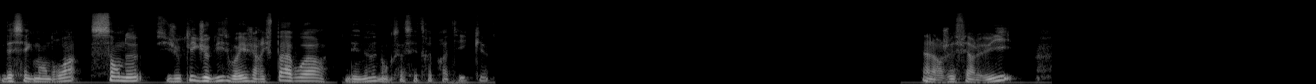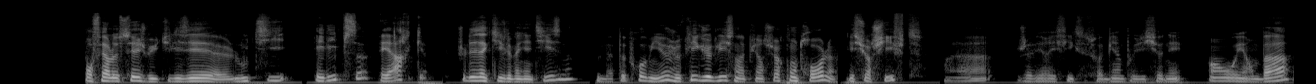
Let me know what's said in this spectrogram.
des segments droits sans nœuds. Si je clique, je glisse, vous voyez, j'arrive pas à avoir des nœuds, donc ça c'est très pratique. Alors je vais faire le I. Pour faire le C, je vais utiliser euh, l'outil ellipse et arc. Je désactive le magnétisme, je me mets à peu près au milieu, je clique, je glisse en appuyant sur CTRL et sur SHIFT, voilà, je vérifie que ce soit bien positionné en haut et en bas,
